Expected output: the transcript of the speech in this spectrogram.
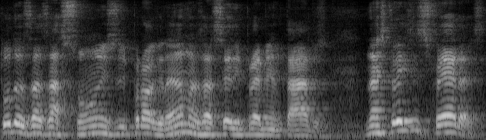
todas as ações e programas a serem implementados nas três esferas,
